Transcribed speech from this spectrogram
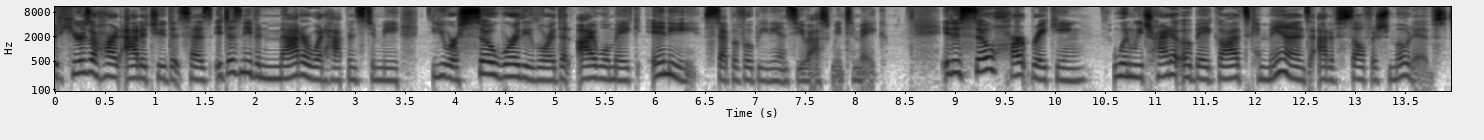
But here's a hard attitude that says, it doesn't even matter what happens to me. You are so worthy, Lord, that I will make any step of obedience you ask me to make. It is so heartbreaking when we try to obey God's commands out of selfish motives.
